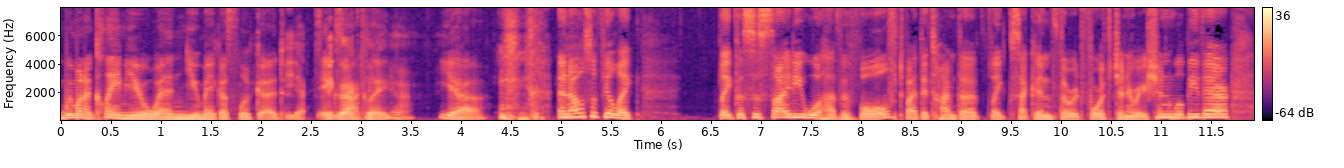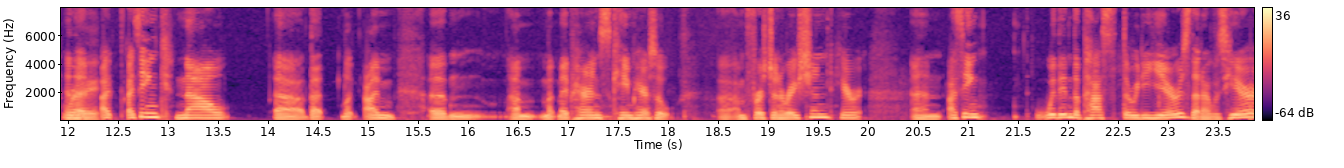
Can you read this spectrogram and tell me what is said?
we want to claim you when you make us look good. Yes, exactly. exactly, yeah. Yeah. And I also feel like like the society will have evolved by the time the like second, third, fourth generation will be there. And Right. I, I think now uh, that like I'm um, I'm my, my parents came here, so uh, I'm first generation here, and I think within the past 30 years that I was here,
